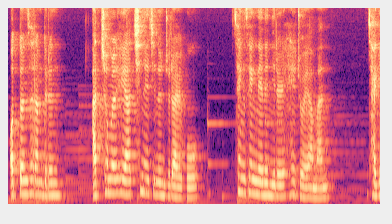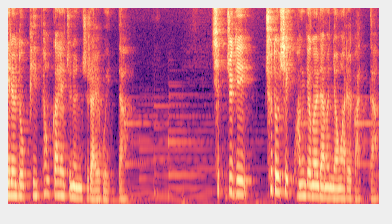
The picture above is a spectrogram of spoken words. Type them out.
어떤 사람들은 아첨을 해야 친해지는 줄 알고 생색내는 일을 해줘야만 자기를 높이 평가해 주는 줄 알고 있다. 10주기 추도식 광경을 담은 영화를 봤다.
